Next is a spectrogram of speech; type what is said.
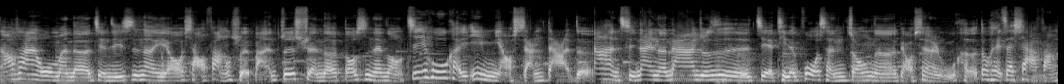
然后，虽然我们的剪辑师呢也有小放水吧，就是选的都是那种几乎可以一秒想答的。那很期待呢，大家那就是解题的过程中呢表现的如何，都可以在下方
